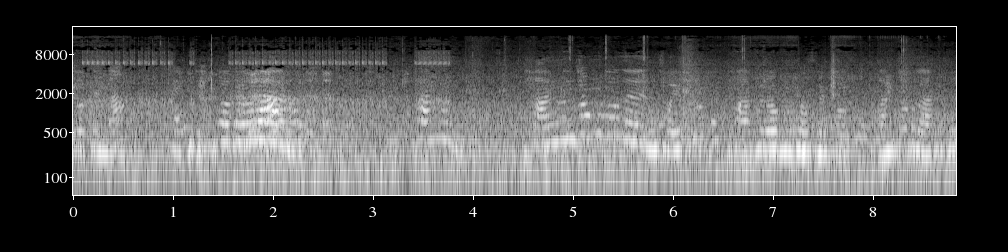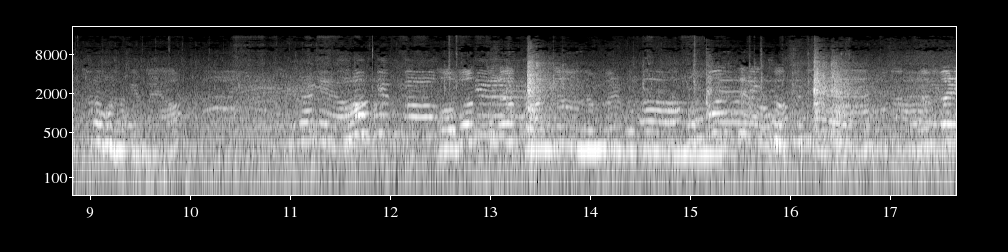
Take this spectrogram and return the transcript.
이거 된다? 반, 반 정도는 저희 수곡 다 들어보셨을 거고, 반 정도는 아직 못 들어보셨겠네요. 사랑해요. 부럽겠다. 5번 트랙 완전 눈물 보시는 5번 트랙 좋습니다. 눈물이.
